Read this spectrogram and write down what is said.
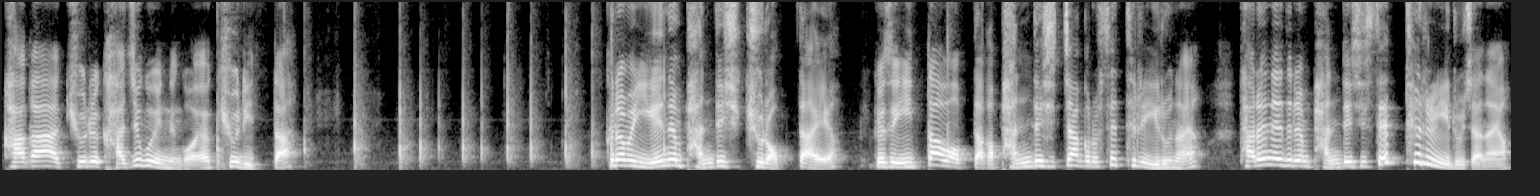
가가 귤을 가지고 있는 거예요. 귤 있다. 그러면 얘는 반드시 귤 없다예요. 그래서 있다와 없다가 반드시 짝으로 세트를 이루나요? 다른 애들은 반드시 세트를 이루잖아요.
